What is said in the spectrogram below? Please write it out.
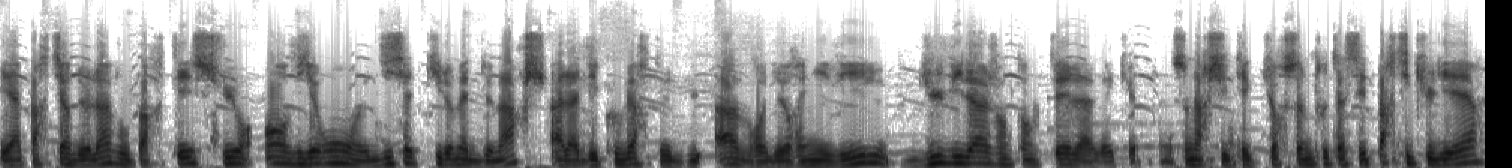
Et à partir de là, vous partez sur environ 17 km de marche à la découverte du Havre de Régnéville, du village en tant que tel avec son architecture somme toute assez particulière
